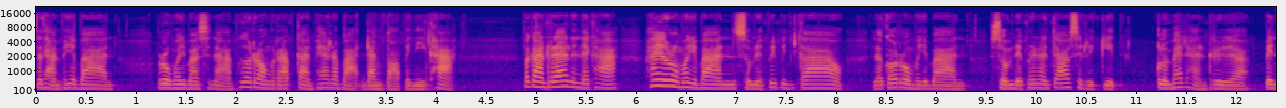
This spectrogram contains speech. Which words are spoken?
สถานพยาบาล โรงพยาบาลสนามเพื่อรองรับการแพร่ระบาดดังต่อไปนี้ค่ะ ประการแรกเลยนะคะ ให้โรงพยาบาลสมเด็จพระปิ่นเกล้าแล้วก็โรงพยาบาล สมเด็จพระนางเจ้าสิริกิติ์กรมแพทย์ทหารเรือเป็น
